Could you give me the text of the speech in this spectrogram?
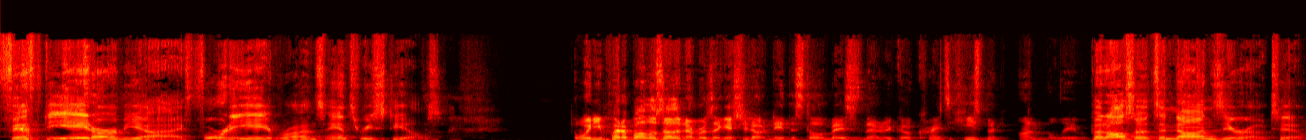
58 RBI, 48 runs, and three steals. When you put up all those other numbers, I guess you don't need the stolen bases there to go crazy. He's been unbelievable. But also, it's a non-zero too.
